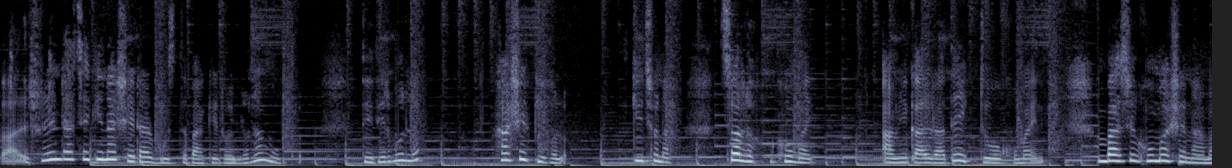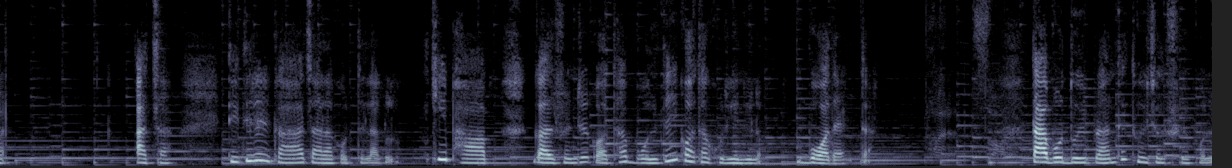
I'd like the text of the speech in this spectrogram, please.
গার্লফ্রেন্ড আছে কিনা সেটা আর বুঝতে বাকি রইল না মুগ্ধ। তিতির বলল, হাসির কি হলো? কিছু না। চলো, ঘুমাই। আমি কাল রাতে একটুও ঘুমাইনি। বাসে ঘুম আসে না আমার। আচ্ছা তিতিরের গা চালা করতে লাগল। কি ভাব! গার্লফ্রেন্ডের কথা বলতেই কথা ঘুরিয়ে নিল। বদ একটা। তারপর দুই প্রান্তে দুইজন শুয়ে পড়ল।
